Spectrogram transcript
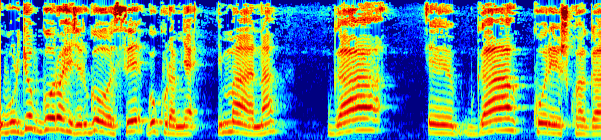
Uburyo bworoheje rwose bwo kuramya imana bwakoreshwaga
